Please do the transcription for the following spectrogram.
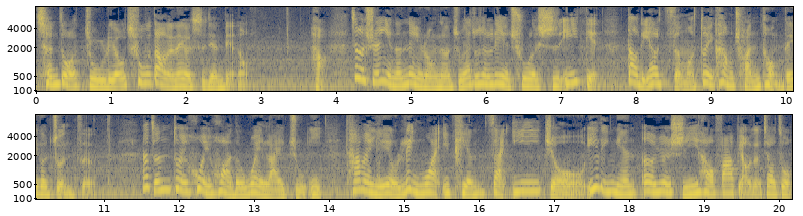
称作主流出道的那个时间点哦。好，这个宣言的内容呢，主要就是列出了十一点，到底要怎么对抗传统的一个准则。那针对绘画的未来主义，他们也有另外一篇，在一九一零年二月十一号发表的，叫做《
